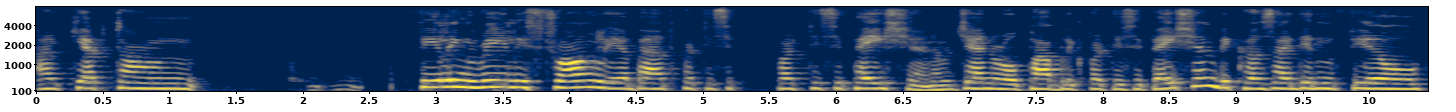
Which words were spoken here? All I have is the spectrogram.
I kept on feeling really strongly about particip- participation or general public participation because I didn't feel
